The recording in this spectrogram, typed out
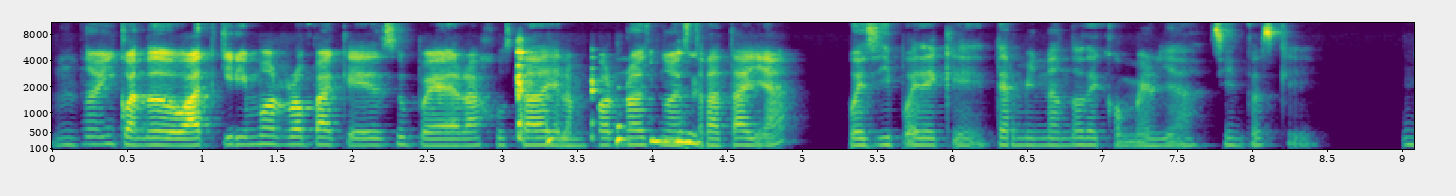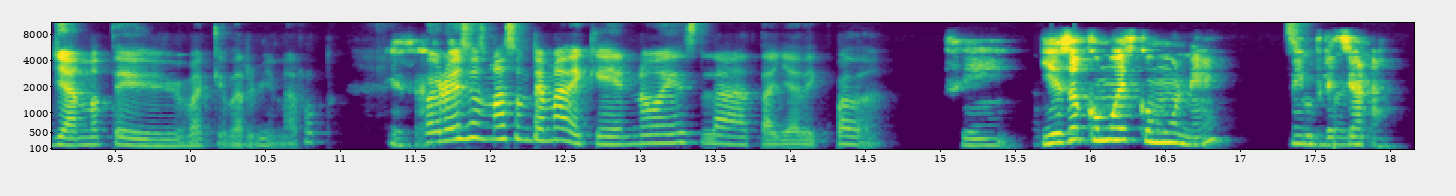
¿no? Y cuando adquirimos ropa que es súper ajustada y a lo mejor no es nuestra talla, pues sí puede que terminando de comer ya sientas que ya no te va a quedar bien la ropa. Exacto. Pero eso es más un tema de que no es la talla adecuada. Sí. Y eso cómo es común, ¿eh? Me impresiona.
